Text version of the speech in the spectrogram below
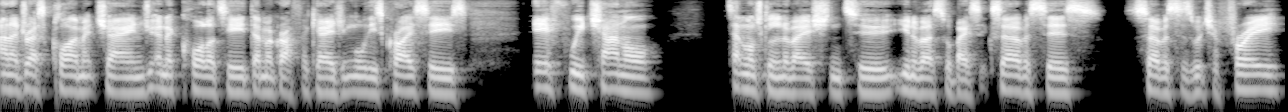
and address climate change, inequality, demographic aging, all these crises, if we channel technological innovation to universal basic services, services which are free,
